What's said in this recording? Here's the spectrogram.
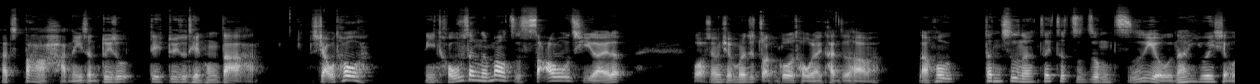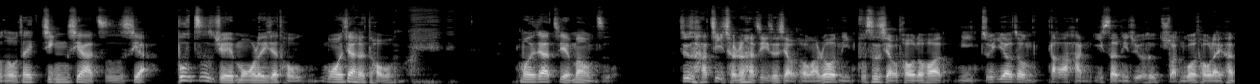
他就大喊了一声，对住对对着天空大喊：“小偷啊，你头上的帽子烧起来了！”哇，像全部人就转过头来看着他嘛。然后，但是呢，在这之中，只有那一位小偷在惊吓之下，不自觉摸了一下头，摸一下的头，摸一下自己的帽子。就是他自己承认他自己是小偷嘛。如果你不是小偷的话，你就要这种大喊一声，你就是转过头来看，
